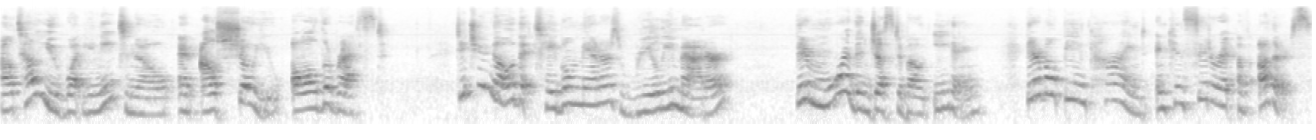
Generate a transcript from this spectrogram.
I'll tell you what you need to know and I'll show you all the rest. Did you know that table manners really matter? They're more than just about eating. They're about being kind and considerate of others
